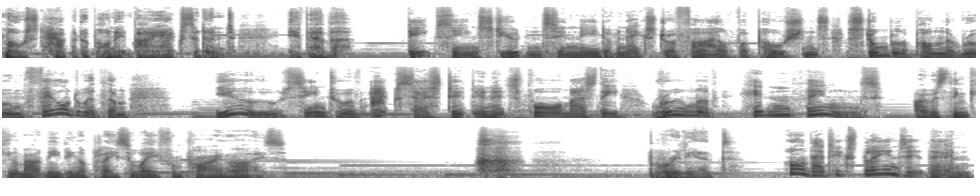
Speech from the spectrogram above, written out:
Most happen upon it by accident, if ever. Deep seen students in need of an extra file for potions stumble upon the room filled with them. You seem to have accessed it in its form as the Room of Hidden Things. I was thinking about needing a place away from prying eyes. Brilliant. Oh, that explains it then.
